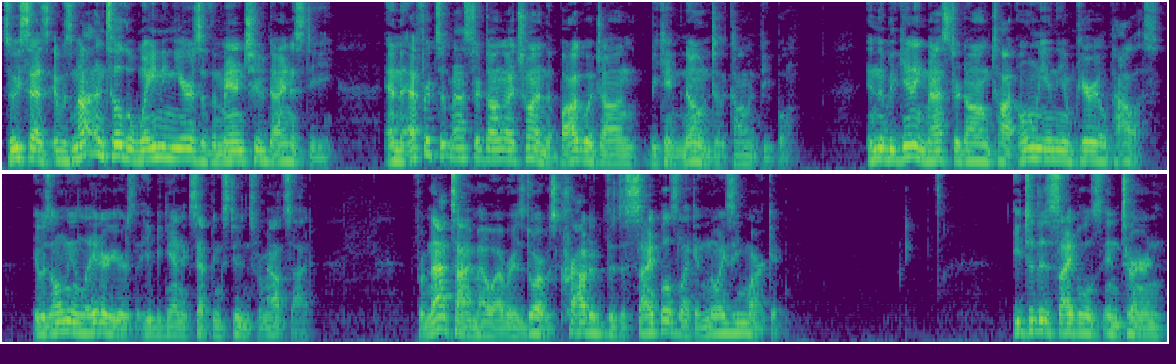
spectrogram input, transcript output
So he says, It was not until the waning years of the Manchu dynasty and the efforts of Master Dong Hai Chuan that Baguazhang became known to the common people. In the beginning, Master Dong taught only in the imperial palace. It was only in later years that he began accepting students from outside. From that time, however, his door was crowded with disciples like a noisy market. Each of the disciples, in turn,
